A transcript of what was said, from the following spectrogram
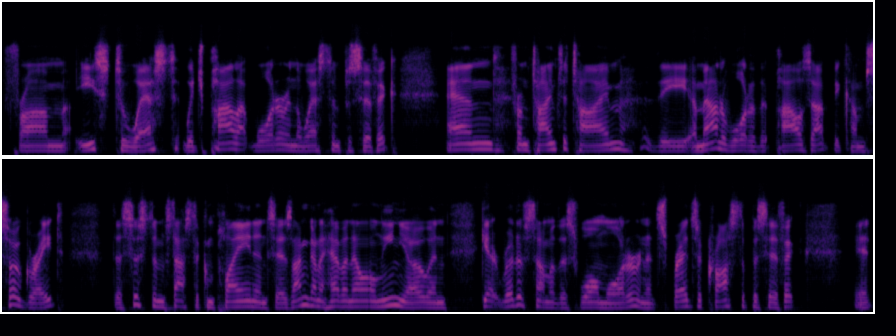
from east to west, which pile up water in the western Pacific. And from time to time, the amount of water that piles up becomes so great the system starts to complain and says, I'm going to have an El Nino and get rid of some of this warm water, and it spreads across the Pacific. It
